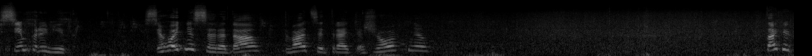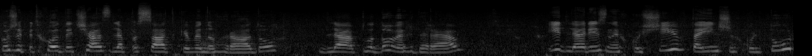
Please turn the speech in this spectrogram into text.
Всім привіт! Сьогодні середа, 23 жовтня. Так як уже підходить час для посадки винограду, для плодових дерев і для різних кущів та інших культур,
